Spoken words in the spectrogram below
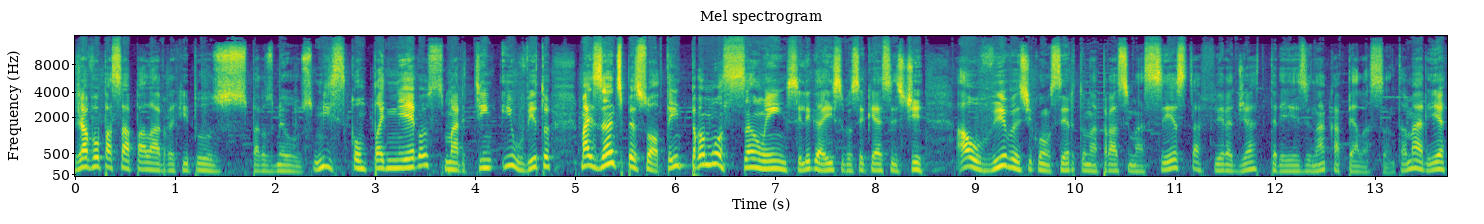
Já vou passar a palavra aqui pros, para os meus mis companheiros, Martim e o Vitor. Mas antes, pessoal, tem promoção, hein? Se liga aí se você quer assistir ao vivo este concerto na próxima sexta-feira, dia 13, na Capela Santa Maria.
